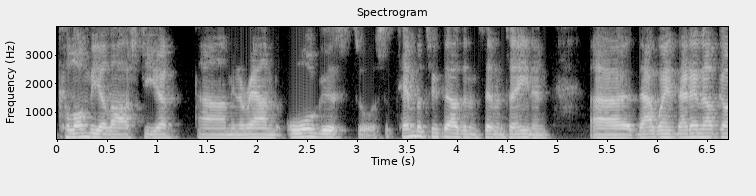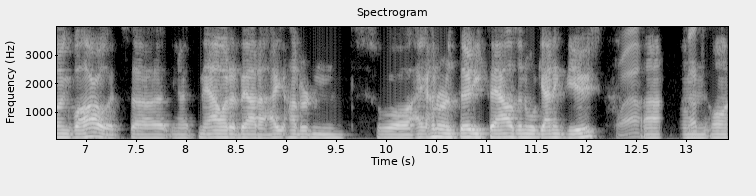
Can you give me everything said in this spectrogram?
Colombia last year um, in around August or September 2017, and uh, that went that ended up going viral. It's uh, you know it's now at about 800 and, or 830,000 organic views. Wow, um, that's on,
